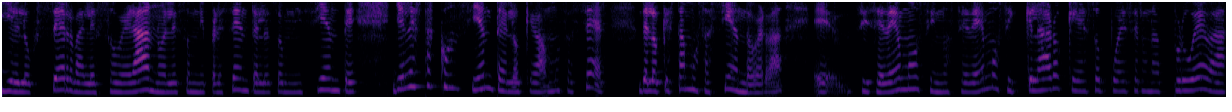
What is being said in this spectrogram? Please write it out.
y Él observa, Él es soberano, Él es omnipresente, Él es omnisciente y Él está consciente de lo que vamos a hacer, de lo que estamos haciendo, ¿verdad? Eh, si cedemos, si no cedemos y claro que eso puede ser una prueba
